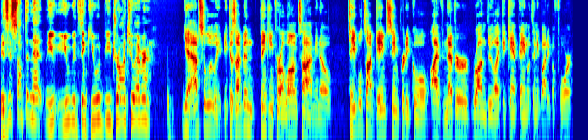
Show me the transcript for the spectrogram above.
Is this something that you you would think you would be drawn to ever? Yeah, absolutely. Because I've been thinking for a long time, you know, tabletop games seem pretty cool. I've never run through like a campaign with anybody before.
